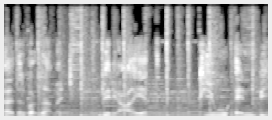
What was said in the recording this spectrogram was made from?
هذا البرنامج برعاية كيو ان بي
